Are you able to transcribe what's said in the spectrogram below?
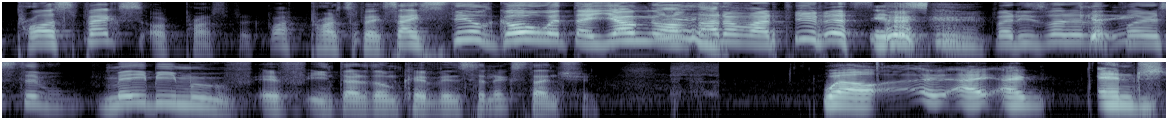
prospects or prospects. What prospects? I still go with the young Lautaro Martinez, but he's one of the players to maybe move if Inter don't convince an extension. Well, I, I and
